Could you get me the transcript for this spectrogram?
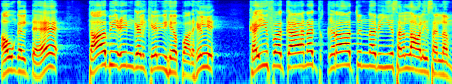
அவங்கள்ட்ட தாபியன்கள் கேள்வி கேட்பார்கள். கைஃப கானத் கிராத்து நபி சல்லா அலி வஸல்லம்.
